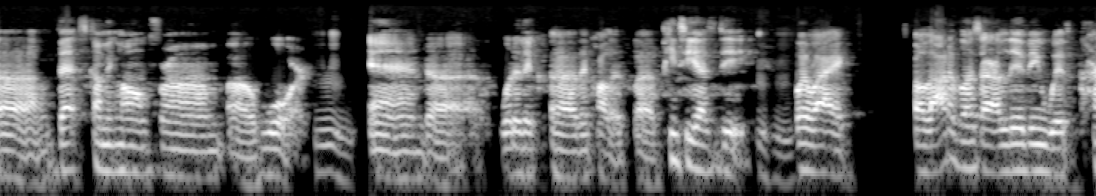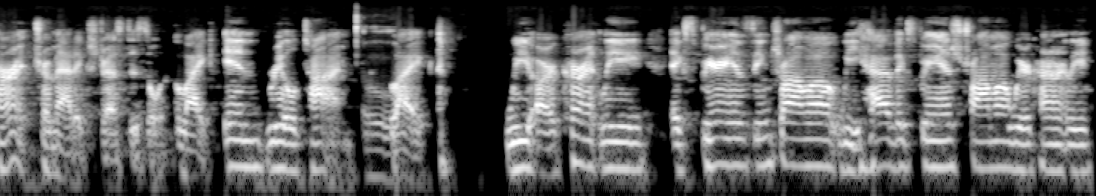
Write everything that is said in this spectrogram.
uh, vets coming home from uh, war mm, and uh, what do they uh, they call it? Uh, PTSD. hmm But like a lot of us are living with current traumatic stress disorder, like in real time. Oh. Like we are currently experiencing trauma. We have experienced trauma. We're currently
